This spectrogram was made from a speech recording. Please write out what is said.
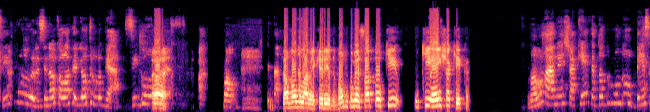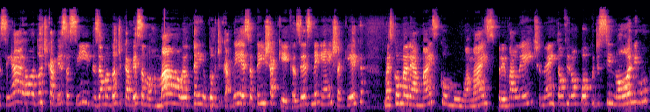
Segura, senão coloca ele em outro lugar. Segura! É. Bom, tá. Então vamos lá, minha querida. Vamos começar por que, o que é enxaqueca. Vamos lá, né? Enxaqueca, todo mundo pensa assim: ah, é uma dor de cabeça simples, é uma dor de cabeça normal, eu tenho dor de cabeça, eu tenho enxaqueca. Às vezes nem é enxaqueca, mas como ela é a mais comum, a mais prevalente, né? Então virou um pouco de sinônimo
